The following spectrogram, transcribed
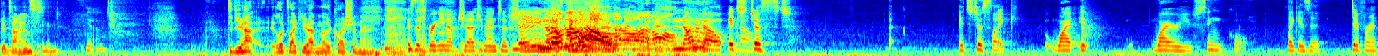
Good times. Dude. Yeah. Did you have? It looked like you had another question, or Is this bringing up judgment of shame? no, of no, a no, single no, not at all. Not at all. No, no, Okay. no. It's No. just. It's just like, why it? Why are you single? Like, is it different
